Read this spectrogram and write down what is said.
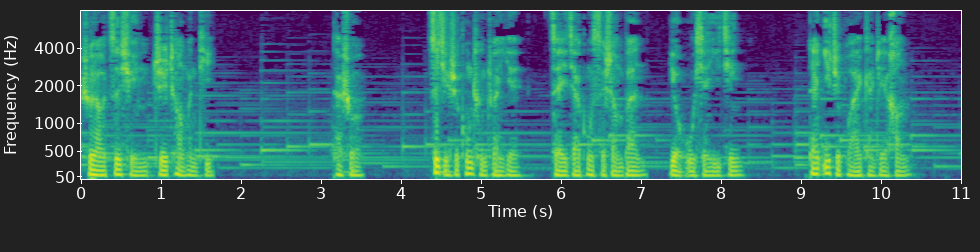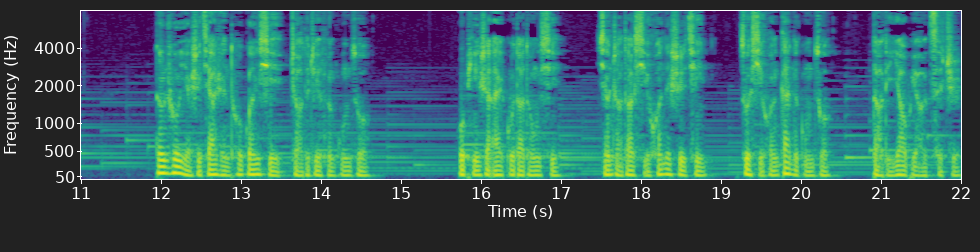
说要咨询职场问题。他说，自己是工程专业，在一家公司上班，有五险一金，但一直不爱干这行。当初也是家人托关系找的这份工作。我平时爱鼓捣东西，想找到喜欢的事情，做喜欢干的工作，到底要不要辞职？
